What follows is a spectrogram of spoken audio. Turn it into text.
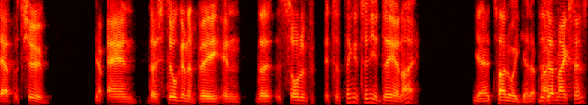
the, out the tube, Yep. and they're still going to be in the sort of. It's a thing. It's in your DNA. yeah, totally get it, Does mate. that make sense?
